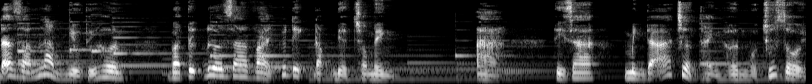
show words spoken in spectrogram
đã dám làm nhiều thứ hơn và tự đưa ra vài quyết định đặc biệt cho mình. À, thì ra mình đã trưởng thành hơn một chút rồi.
